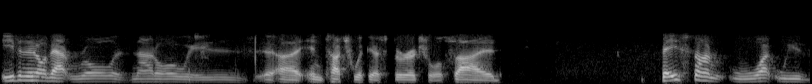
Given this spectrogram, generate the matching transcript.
even though that role is not always uh, in touch with their spiritual side, based on what we've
